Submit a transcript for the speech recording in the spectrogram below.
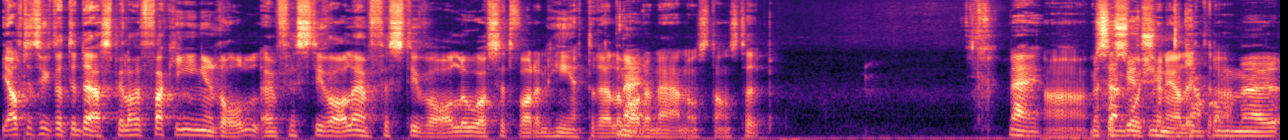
Jag har alltid tyckt att det där spelar fucking ingen roll. En festival är en festival oavsett vad den heter eller Nej. var den är någonstans typ. Nej, Ja, men så sen så vet känner man jag inte lite kanske om... eh,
